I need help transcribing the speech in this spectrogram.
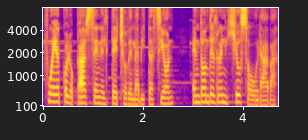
fue a colocarse en el techo de la habitación en donde el religioso oraba.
